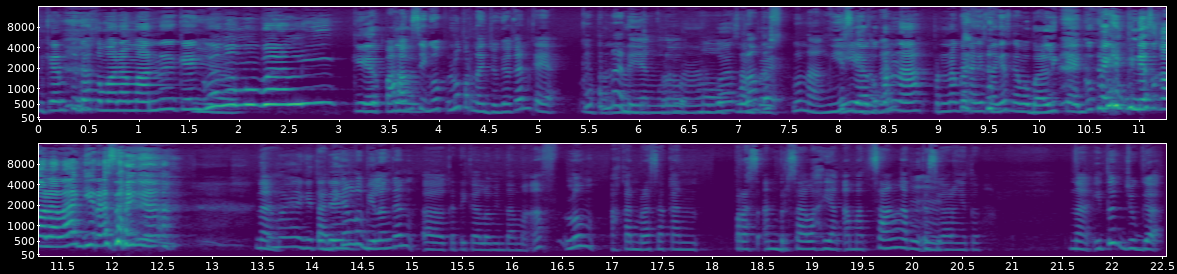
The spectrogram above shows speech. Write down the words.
pikiran tuh udah ke mana-mana Kayak gue Iya. gak mau balik gitu. ya paham sih gue lu pernah juga kan kayak kayak pernah, deh yang lo pernah. mau Gua pulang sampai- terus lu nangis Iya gitu gue kan pernah Pernah gue nangis-nangis gak mau balik Kayak gue pengen pindah sekolah lagi rasanya nah ya gitu tadi deh. kan lo bilang kan eh, ketika lo minta maaf lo akan merasakan perasaan bersalah yang amat sangat ke si orang itu nah itu juga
